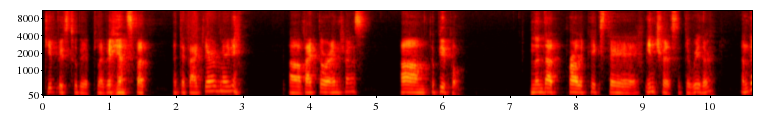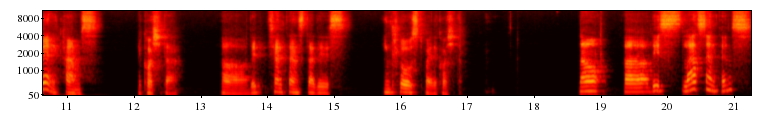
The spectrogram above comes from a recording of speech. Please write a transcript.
give this to the plebeians? But at the backyard, maybe? Uh, backdoor entrance um, to people. And then that probably piques the interest of the reader. And then comes the koshida, uh, the sentence that is enclosed by the koshida. Now, uh, this last sentence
